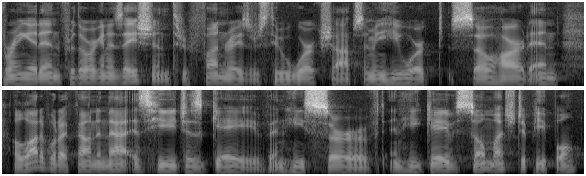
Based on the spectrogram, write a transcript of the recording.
bring it in for the organization through fundraisers, through workshops. I mean, he worked so hard, and a lot of what I found in that is he just gave and he served and he gave so much to people,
